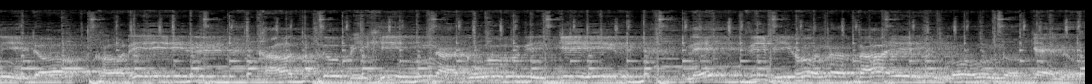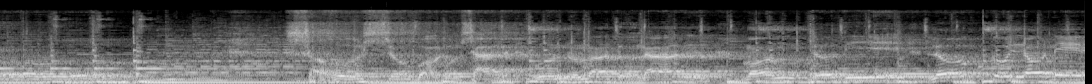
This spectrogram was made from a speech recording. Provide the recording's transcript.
নিরক্ষরের খাদ্যবিহীন নাগরিকের নেতৃবিহীনতায় মৌন কেন? সহস্র বরসার উন্মাদনার মন্ত্র দিয়ে লক্ষ জনের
